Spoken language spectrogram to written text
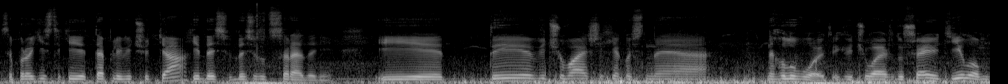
Це про якісь такі теплі відчуття, які десь десь тут всередині. І ти відчуваєш їх якось не, не головою, ти їх відчуваєш душею, тілом.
